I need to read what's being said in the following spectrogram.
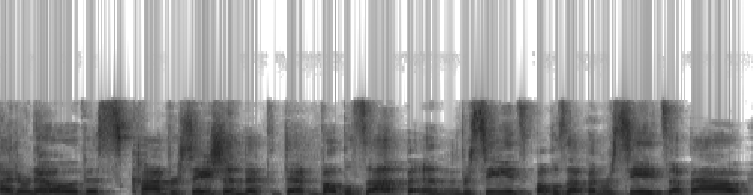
I don't know, this conversation that, that bubbles up and recedes, bubbles up and recedes about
